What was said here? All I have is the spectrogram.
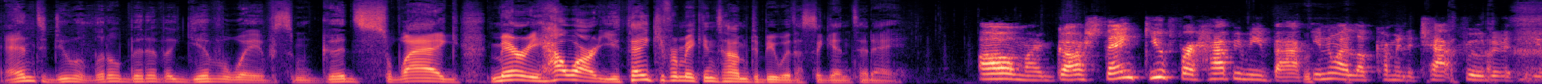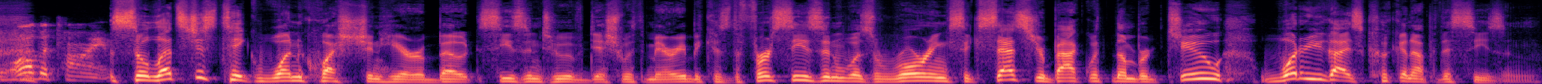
and to do a little bit of a giveaway of some good swag. Mary, how are you? Thank you for making time to be with us again today. Oh my gosh, thank you for having me back. You know I love coming to chat food with you all the time. So let's just take one question here about season two of Dish with Mary because the first season was a roaring success. You're back with number two. What are you guys cooking up this season?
